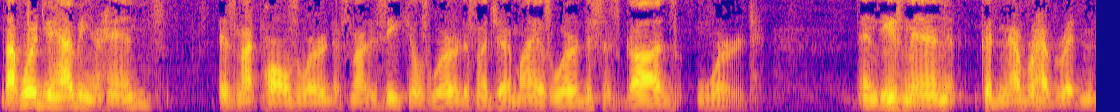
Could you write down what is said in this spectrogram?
That word you have in your hands is not Paul's word, it's not Ezekiel's word, it's not Jeremiah's word. This is God's word. And these men could never have written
